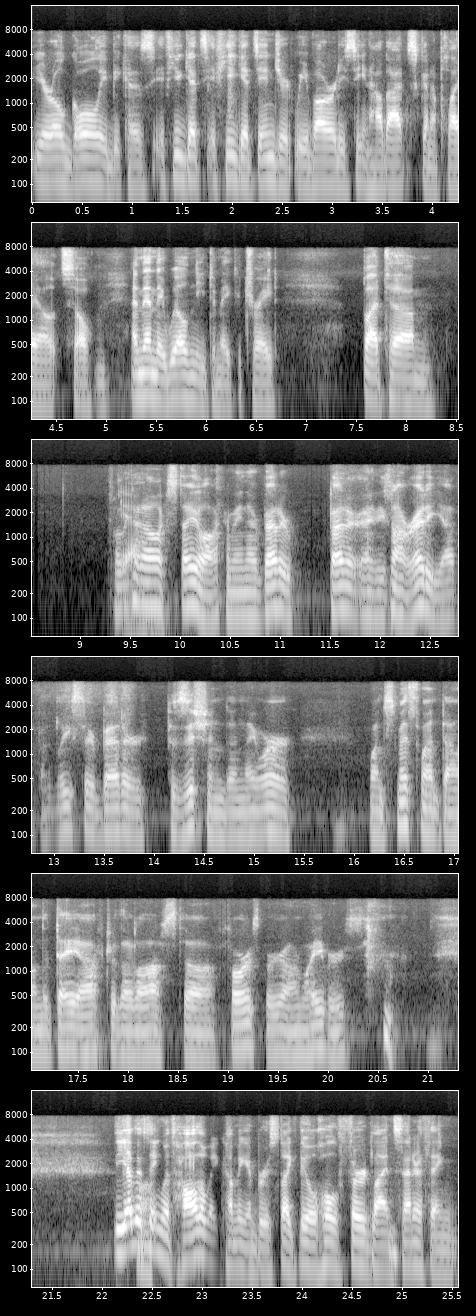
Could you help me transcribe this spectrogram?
year old goalie because if he gets if he gets injured, we've already seen how that's going to play out. So, mm-hmm. and then they will need to make a trade. But um, Look yeah. at Alex Stalock. I mean, they're better, better, and he's not ready yet, but at least they're better positioned than they were when Smith went down the day after they lost uh, Forsberg on waivers. the other uh, thing with Holloway coming in, Bruce, like the whole third line center thing,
